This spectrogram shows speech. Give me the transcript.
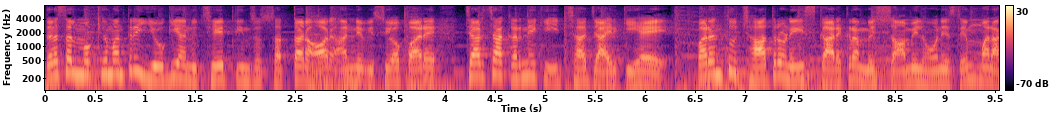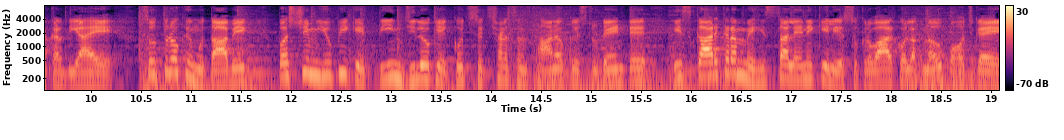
दरअसल मुख्यमंत्री योगी अनुच्छेद 370 और अन्य विषयों पर चर्चा करने की इच्छा ज़ाहिर की है, परंतु छात्रों ने इस कार्यक्रम में शामिल होने से मना कर दिया है। सूत्रों के मुताबिक, पश्चिम यूपी के तीन जिलों के कुछ शिक्षण संस्थानों के स्टूडेंट इस कार्यक्रम में हिस्सा लेने के लिए शुक्रवार को लखनऊ पहुँच गए।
